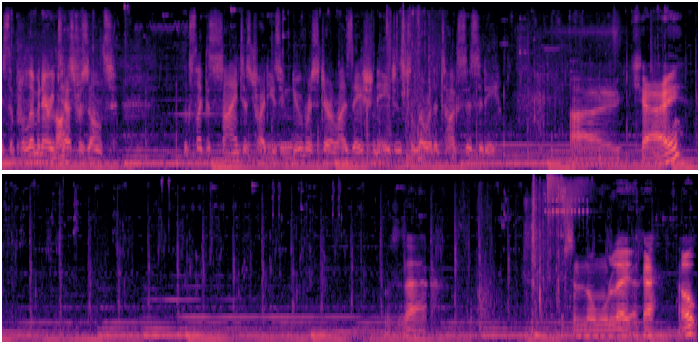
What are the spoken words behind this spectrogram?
It's the preliminary Nice. test results. Looks like the scientists tried using numerous sterilization agents to lower the toxicity. Okay. What's that? Just some normal loot. Okay. Oh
